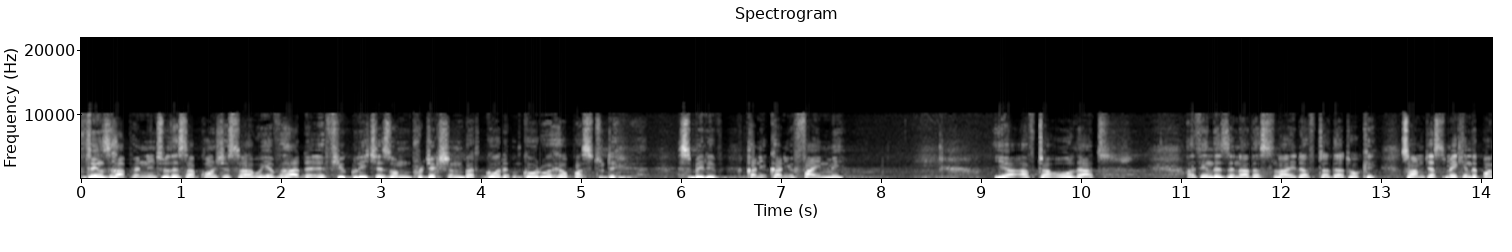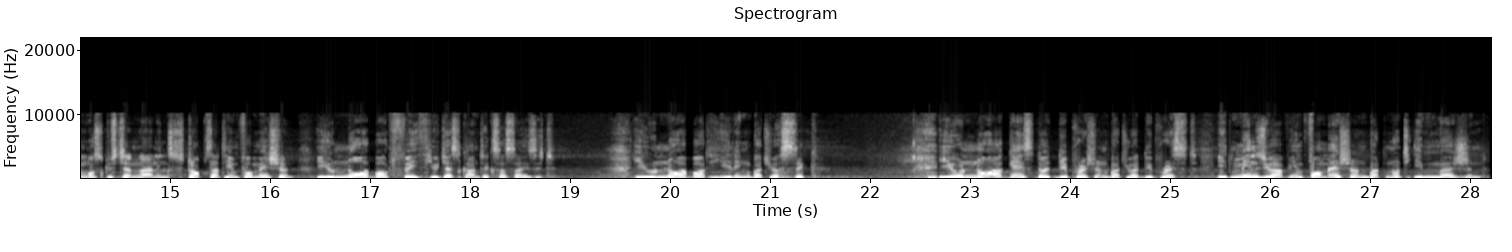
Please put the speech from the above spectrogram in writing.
things happen into the subconscious. Uh, we have had a few glitches on projection, but God, God will help us today. Let's believe. Can you, can you find me? Yeah, after all that, I think there's another slide after that. Okay. So I'm just making the point. Most Christian learning stops at information. You know about faith, you just can't exercise it. You know about healing, but you're sick. You know against depression, but you are depressed. It means you have information, but not immersion.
